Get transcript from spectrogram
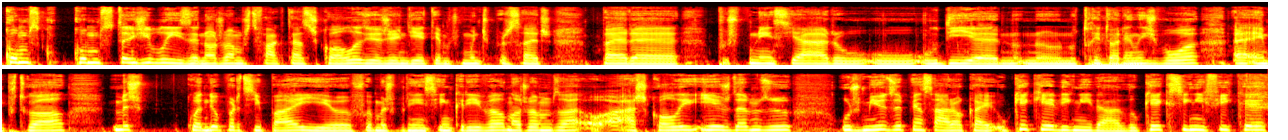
Como se, como se tangibiliza? Nós vamos de facto às escolas e hoje em dia temos muitos parceiros para exponenciar o, o, o dia no, no- no território em Lisboa, uh, em Portugal, mas quando eu participei, e foi uma experiência incrível, nós vamos à, à escola e, e ajudamos o- os miúdos a pensar: ok, o que é que é a dignidade? O que é que significa.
